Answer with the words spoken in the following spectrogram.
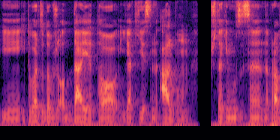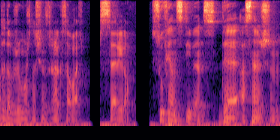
i, i to bardzo dobrze oddaje to, jaki jest ten album. Przy takiej muzyce naprawdę dobrze można się zrelaksować. Serio. Sufjan Stevens, The Ascension.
